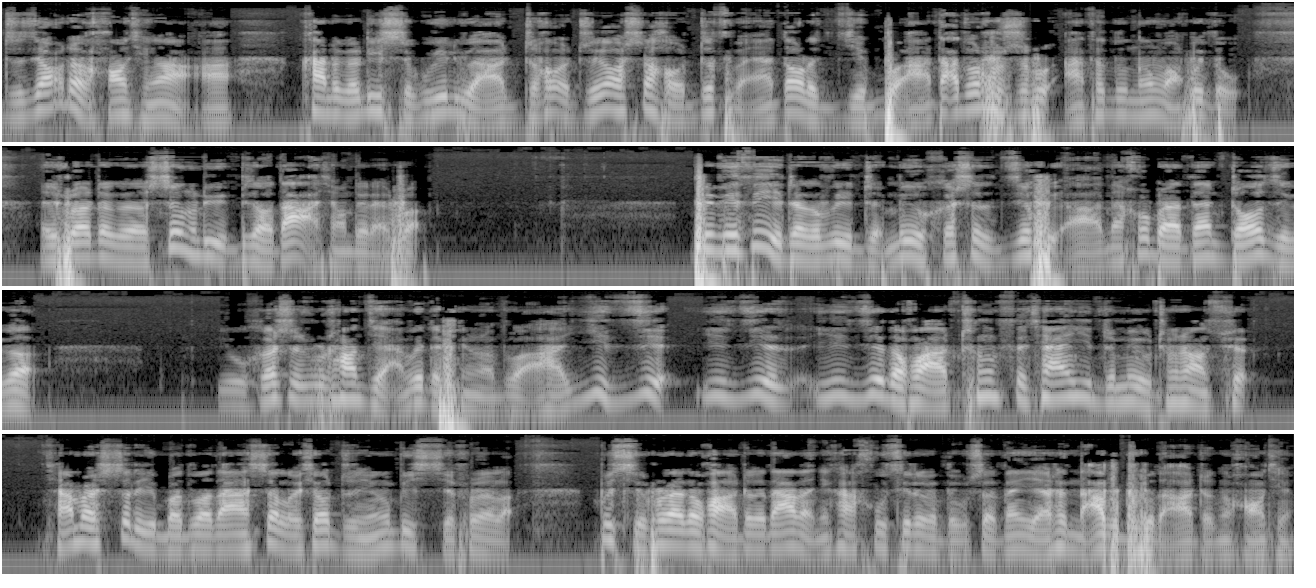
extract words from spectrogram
纸浆这个行情啊啊，看这个历史规律啊，只好只要设好止损，到了底部啊，大多数时候啊，它都能往回走，所以说这个胜率比较大，相对来说。PVC 这个位置没有合适的机会啊，那后边咱找几个有合适入场点位的品种做啊。EG，EG，EG 的话，撑四千一直没有撑上去，前面试了一波多单，设了个小止盈被洗出来了，不洗出来的话，这个单子你看后期这个走势，咱也是拿不住的啊，整个行情。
